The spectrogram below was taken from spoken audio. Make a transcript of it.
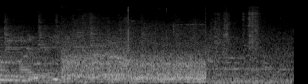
Oh.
